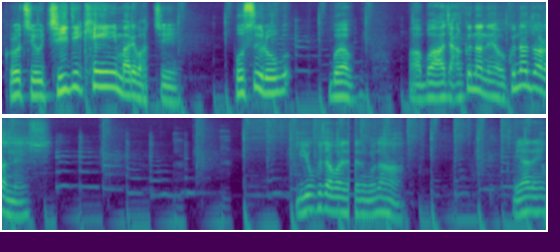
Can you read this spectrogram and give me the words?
그렇지, GDK님 말이 맞지. 보스 로그 뭐야? 아 뭐 아직 안 끝났네요. 끝난 줄 알았네. 씨. 미호크 잡아야 되는구나. 미안해.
